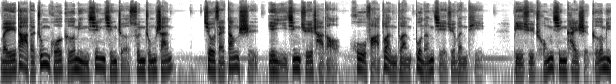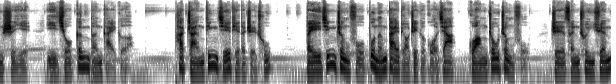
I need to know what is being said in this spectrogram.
伟大的中国革命先行者孙中山。就在当时，也已经觉察到护法断断不能解决问题，必须重新开始革命事业，以求根本改革。他斩钉截铁地指出，北京政府不能代表这个国家，广州政府、指岑春轩、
